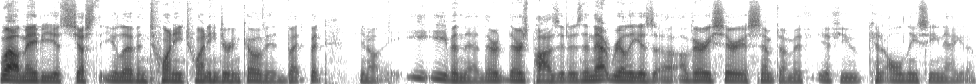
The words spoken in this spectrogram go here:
well, maybe it's just that you live in 2020 during COVID, but but you know e- even then there there's positives, and that really is a, a very serious symptom if if you can only see negative.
